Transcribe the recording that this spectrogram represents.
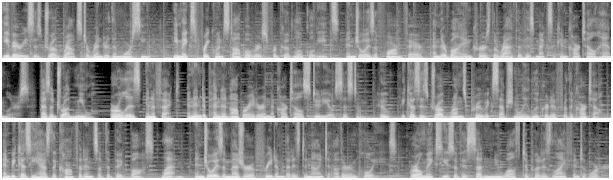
He varies his drug routes to render them more scenic. He makes frequent stopovers for good local eats, enjoys a farm fare, and thereby incurs the wrath of his Mexican cartel handlers. As a drug mule, Earl is, in effect, an independent operator in the cartel's studio system, who, because his drug runs prove exceptionally lucrative for the cartel, and because he has the confidence of the big boss, Latin, enjoys a measure of freedom that is denied to other employees. Earl makes use of his sudden new wealth to put his life into order.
